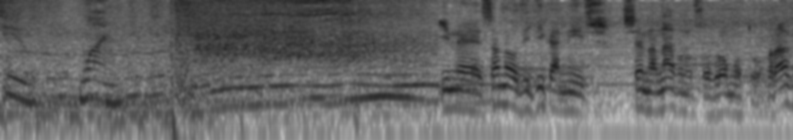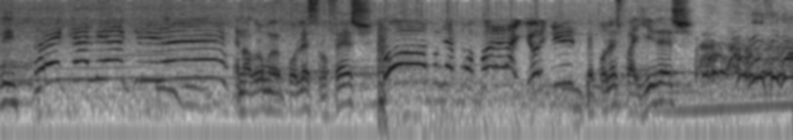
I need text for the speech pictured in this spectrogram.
two, one. Είναι σαν να οδηγεί κανείς σε έναν άγνωστο δρόμο το βράδυ, Ρε κάνε άκρη ρε! ένα δρόμο με πολλές στροφές, Ω, το μια στροφάρα, ένα Γιώργη! με πολλές παγίδες, Ήσυχα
